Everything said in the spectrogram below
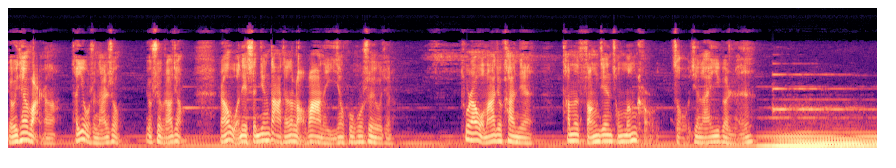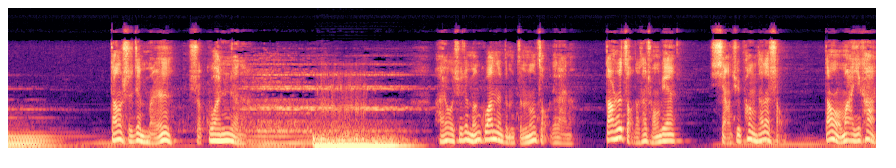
有一天晚上啊，他又是难受，又睡不着觉。然后我那神经大条的老爸呢，已经呼呼睡过去了。突然，我妈就看见他们房间从门口走进来一个人。当时这门是关着的。哎呦我去，这门关着，怎么怎么能走进来呢？当时走到他床边，想去碰他的手。当时我妈一看，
